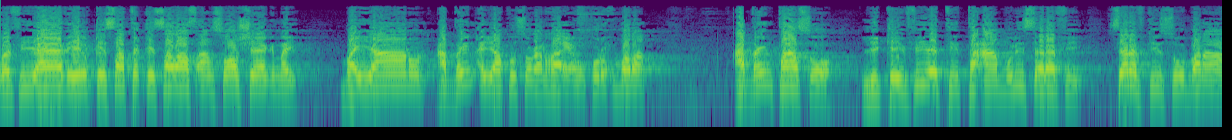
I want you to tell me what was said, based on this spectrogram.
Wa fii haadihi اlqisati qisadaas aan soo sheegnay bayaanun caddayn ayaa ku sugan raa'icun qurux badan. Caddayntaasoo likayfiyati tacaamuli salafi salafkiisuu banaa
